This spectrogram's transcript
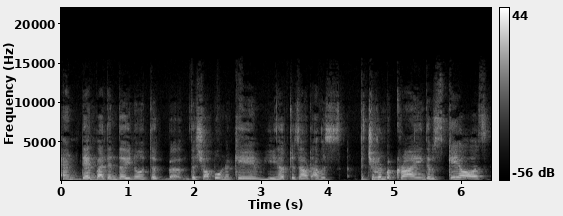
And then by then the you know the uh, the shop owner came. He helped us out. I was the children were crying. There was chaos.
